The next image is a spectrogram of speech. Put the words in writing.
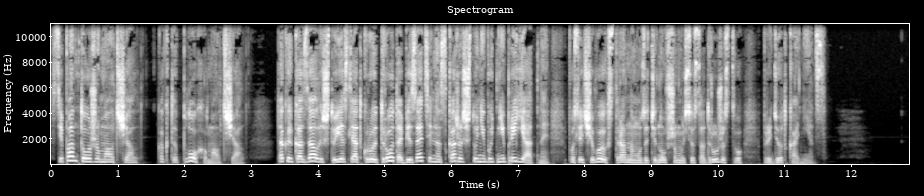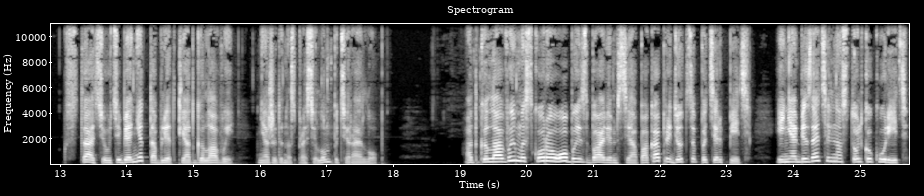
Степан тоже молчал, как-то плохо молчал. Так и казалось, что если откроет рот, обязательно скажет что-нибудь неприятное, после чего их странному затянувшемуся содружеству придет конец. «Кстати, у тебя нет таблетки от головы?» — неожиданно спросил он, потирая лоб. От головы мы скоро оба избавимся, а пока придется потерпеть. И не обязательно столько курить.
